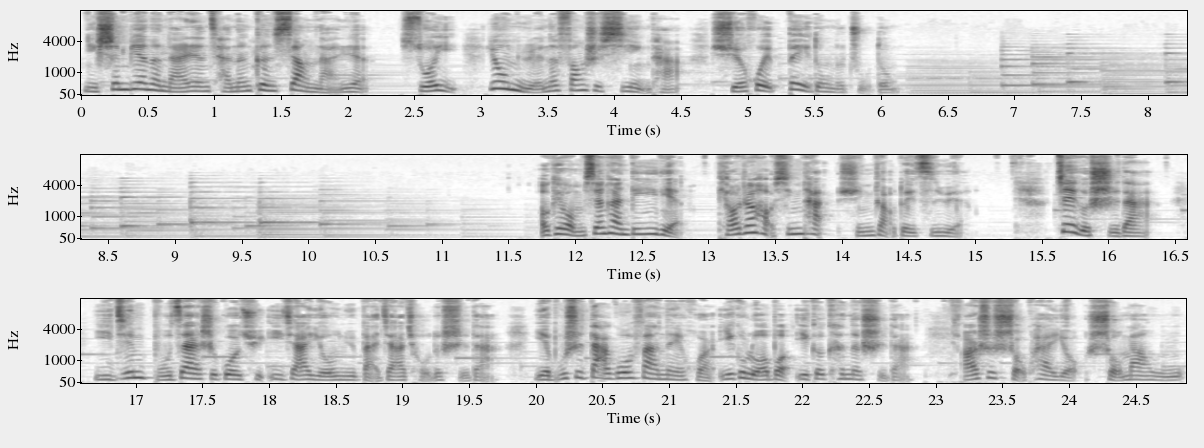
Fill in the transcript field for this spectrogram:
你身边的男人才能更像男人。所以，用女人的方式吸引他，学会被动的主动。OK，我们先看第一点，调整好心态，寻找对资源。这个时代已经不再是过去一家有女百家求的时代，也不是大锅饭那会儿一个萝卜一个坑的时代，而是手快有，手慢无。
